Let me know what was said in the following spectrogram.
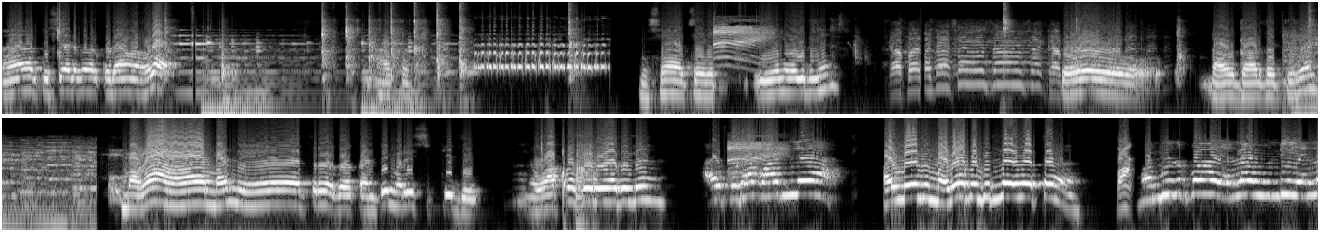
ಹಾ ಖುಷಿ ಆಡ್ಬೇಕಾರ ಕುಡಿಯವ ಹೊಡೆ ಹಚ್ಚೋದು ಏನ್ ಹೋಗಿದ್ವಿ ಓ ನಾವು ದೊಡ್ಡದೈತಿದೆ ಮಗ ಮಣ್ಣಿ ಹತ್ರ ಕಂಟಿ ಮರಿ ಸಿಕ್ಕಿದ್ವಿ ವಾಪಸ್ ಎಲ್ಲಿ ಹೋದಿಲ್ಲ ಅದು ಕುಡಿಯಕ್ ಹೋಗಿಲ್ಲ ಅಲ್ಲೇ ನಿಮ್ ಮಳೆ ಬಂದಿದ್ಲ ಇವತ್ತ? ಬಂದಿದಪ್ಪ ಎಲ್ಲ ಉಂಡಿ ಎಲ್ಲ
